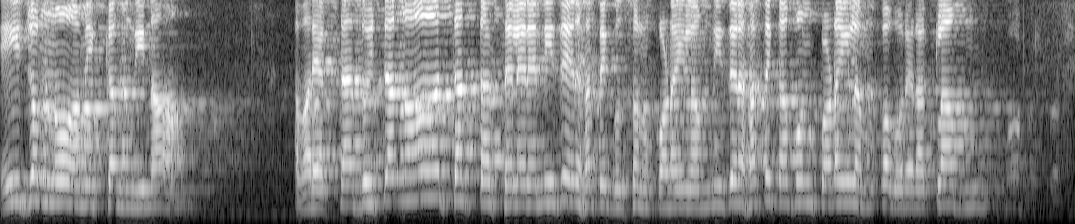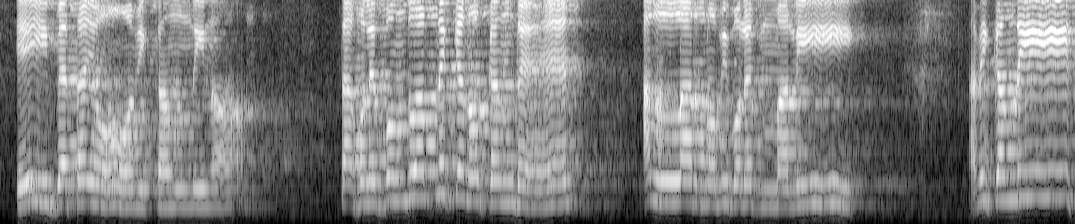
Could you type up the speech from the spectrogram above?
এই জন্য আমি কান্দি না। আমার একটা, দুইটা ন, চারটা ছেলের নিজের হাতে গোসল পড়াইলাম নিজের হাতে কাপন পড়াইলাম কবরে রাখলাম। এই বেতায়ও আমি কান্দি না। তাহলে বন্ধু, আপনি কেন কান্দেন? আল্লাহর নবী বলেন, মালিক, আমি কান্দি।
